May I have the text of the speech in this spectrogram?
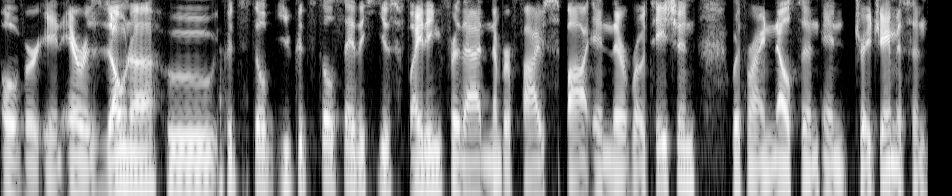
over in Arizona, who could still you could still say that he is fighting for that number five spot in their rotation with Ryne Nelson and Drey Jameson.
